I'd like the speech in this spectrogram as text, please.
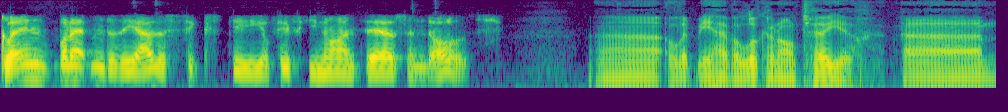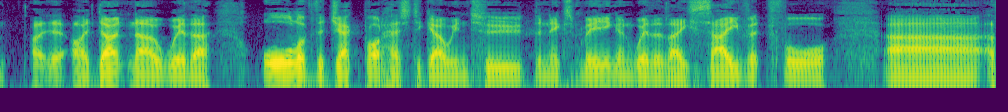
Glenn, what happened to the other sixty or fifty nine thousand dollars? Uh, let me have a look and I'll tell you. Um, I, I don't know whether all of the jackpot has to go into the next meeting and whether they save it for uh, a,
